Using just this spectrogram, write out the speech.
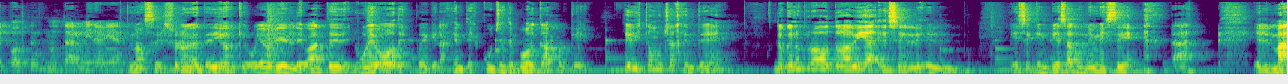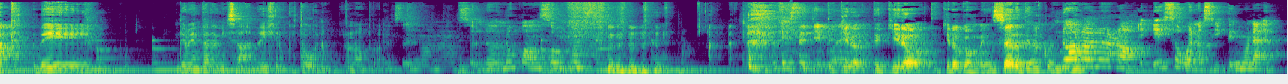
Este podcast no termina bien. No sé, yo lo único que te digo es que voy a abrir el debate de nuevo después de que la gente escuche este podcast porque he visto mucha gente, ¿eh? Lo que no he probado todavía es el, el- ese que empieza con MC, el Mac de, de menta granizada. Me dijeron que está bueno, pero no lo probé. No, no, no, no consumo ese, tipo Te de... quiero, te quiero, te quiero convencer, ¿te das cuenta? No, no, no, no. Eso, bueno, sí, tengo una.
